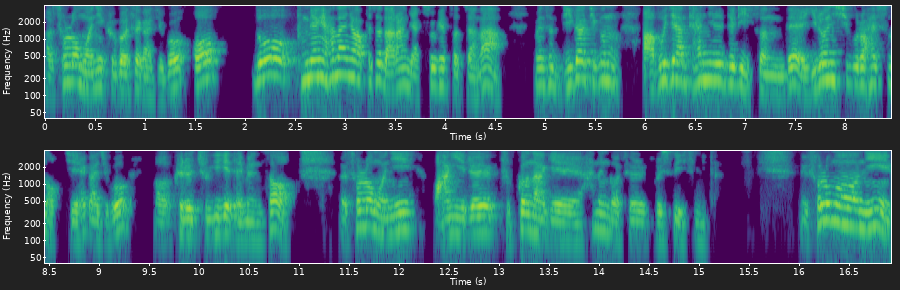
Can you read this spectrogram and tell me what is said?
어, 솔로몬이 그것을 가지고, 어? 너 분명히 하나님 앞에서 나랑 약속했었잖아. 그래서 네가 지금 아버지한테 한 일들이 있었는데 이런 식으로 할 수는 없지 해가지고 어, 그를 죽이게 되면서 솔로몬이 왕위를 굳건하게 하는 것을 볼 수 있습니다. 솔로몬이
